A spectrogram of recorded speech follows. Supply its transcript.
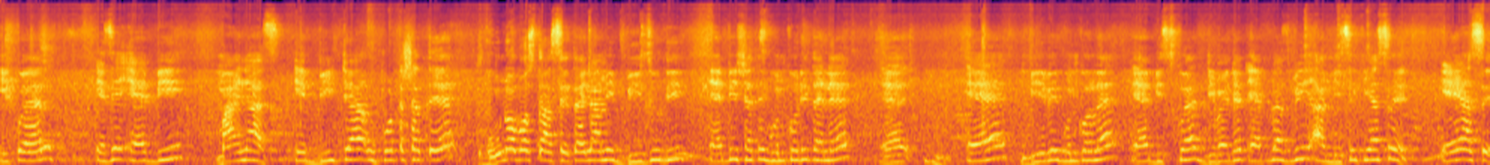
ইকুয়াল এই যে এ বি মাইনাস এ বিটা উপরটার সাথে গুণ অবস্থা আছে, তাইলে আমি বি যদি এ বির সাথে গুণ করি, তাইলে এ- এ বি এ বি গুণ করলে a b square divided a plus b আর নিচে কি আছে? এ আছে।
